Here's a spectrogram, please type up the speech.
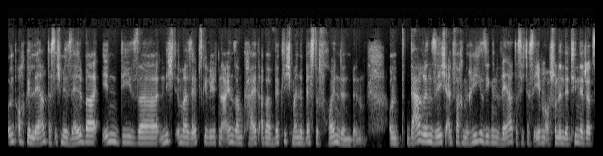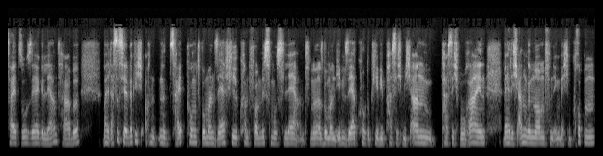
und auch gelernt, dass ich mir selber in dieser nicht immer selbstgewählten Einsamkeit aber wirklich meine beste Freundin bin. Und darin sehe ich einfach einen riesigen Wert, dass ich das eben auch schon in der Teenagerzeit so sehr gelernt habe, weil das ist ja wirklich auch ein, Zeitpunkt, wo man sehr viel Konformismus lernt. Ne? Also wo man eben sehr guckt, okay, wie passe ich mich an, passe ich wo rein, werde ich angenommen von irgendwelchen Gruppen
